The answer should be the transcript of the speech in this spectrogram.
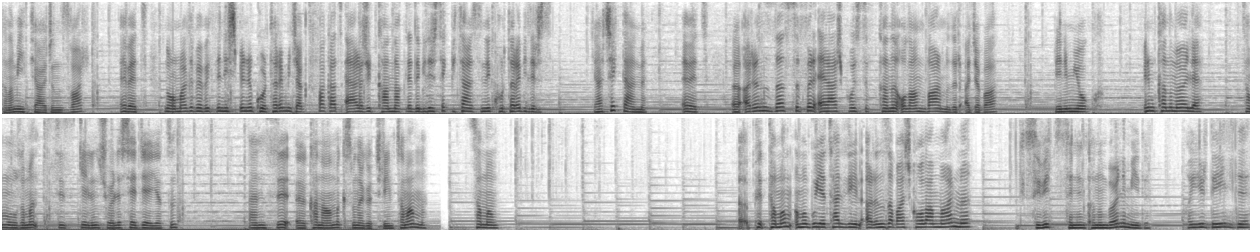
Kana mı ihtiyacınız var? Evet normalde bebeklerin hiçbirini kurtaramayacaktık fakat eğer kan nakledebilirsek bir tanesini kurtarabiliriz. Gerçekten mi? Evet. e, aranızda sıfır RH pozitif kanı olan var mıdır acaba? Benim yok. Benim kanım öyle. Tamam o zaman siz gelin şöyle sedyeye yatın. Ben sizi e, kan alma kısmına götüreyim tamam mı? Tamam. E, tamam ama bu yeterli değil. Aranızda başka olan var mı? Sivit senin kanın böyle miydi? Hayır değildi.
